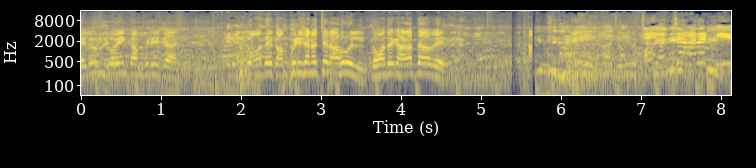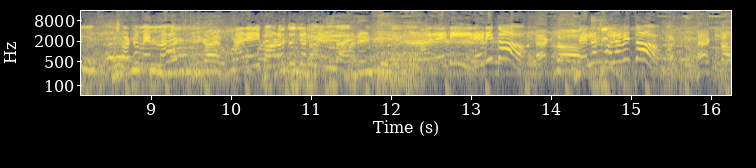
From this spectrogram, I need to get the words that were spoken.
balloon blowing competition আমাদের কম্পিটিশন হচ্ছে রাহুল তোমাদেরকে হারাতে হবে। এই হচ্ছে আমাদের টিম ছোট মেম্বার আর এই বড় দুজন মেম্বার আর রেডি রেডি তো? একদম। বেলুন ফলাবি তো? একদম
